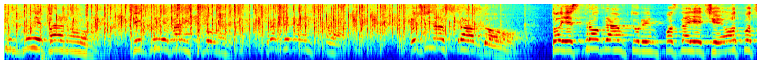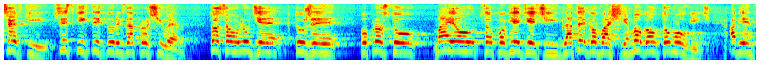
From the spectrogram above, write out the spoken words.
Dziękuję panu. Dziękuję państwu. Proszę państwa, godzina z prawdą. To jest program, w którym poznajecie od podszewki wszystkich tych, których zaprosiłem. To są ludzie, którzy po prostu mają co powiedzieć i dlatego właśnie mogą to mówić. A więc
